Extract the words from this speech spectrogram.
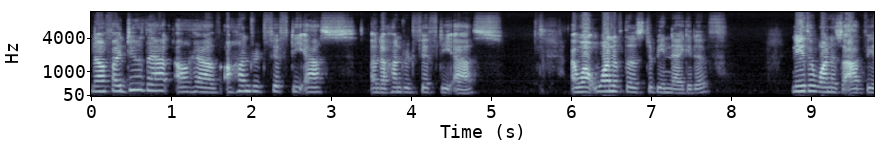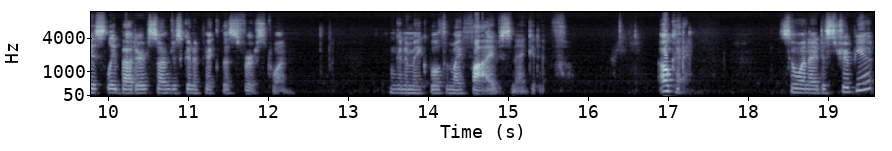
Now if I do that, I'll have 150s and 150s. I want one of those to be negative. Neither one is obviously better, so I'm just going to pick this first one. I'm going to make both of my 5's negative. Okay, so when I distribute,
